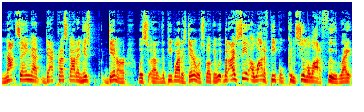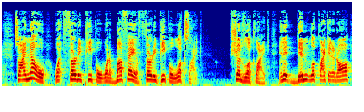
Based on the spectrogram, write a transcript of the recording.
Not saying that Dak Prescott and his dinner was uh, the people at his dinner were smoking weed, but I've seen a lot of people consume a lot of food, right? So I know what 30 people, what a buffet of 30 people looks like. Should look like. And it didn't look like it at all.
